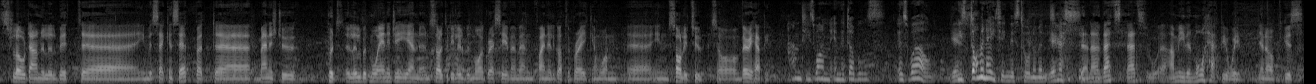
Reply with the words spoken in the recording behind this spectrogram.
slowed down a little bit uh, in the second set, but uh, managed to put a little bit more energy and, and, started to be a little bit more aggressive, and then finally got the break and won uh, in solid two. So I'm very happy. And he's won in the doubles as well. Yes. He's dominating this tournament. Yes, and that's that's I'm even more happy with, you know, because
